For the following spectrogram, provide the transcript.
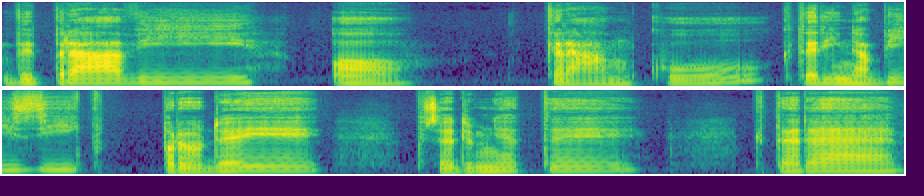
vypráví o krámku, který nabízí k prodeji předměty, které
